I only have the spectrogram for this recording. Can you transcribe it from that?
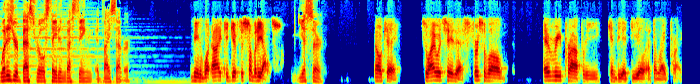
what is your best real estate investing advice ever? I mean what I could give to somebody else? Yes, sir. Okay. So I would say this. First of all, every property can be a deal at the right price.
